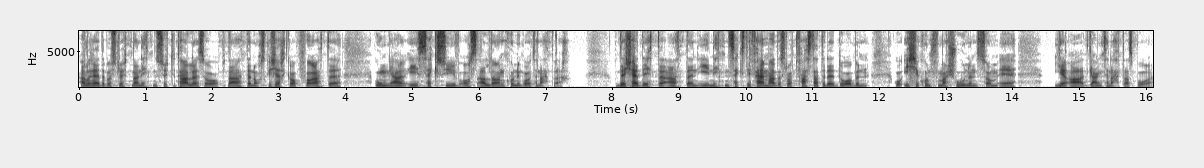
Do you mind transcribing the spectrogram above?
Allerede på slutten av 1970-tallet så åpna Den norske kirke opp for at uh, unger i 6-7-årsalderen kunne gå til nattvær. Det skjedde etter at en i 1965 hadde slått fast at det er dåpen og ikke konfirmasjonen som er, gir adgang til nattverdsbordet.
